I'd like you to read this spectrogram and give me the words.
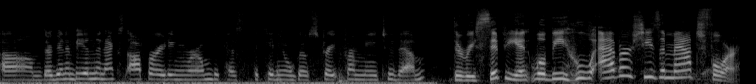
Um, they're going to be in the next operating room because the kidney will go straight from me to them. The recipient will be whoever she's a match for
